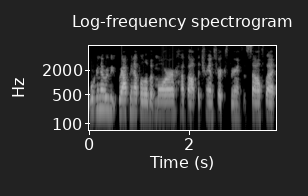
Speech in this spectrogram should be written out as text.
we're going to be wrapping up a little bit more about the transfer experience itself, but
